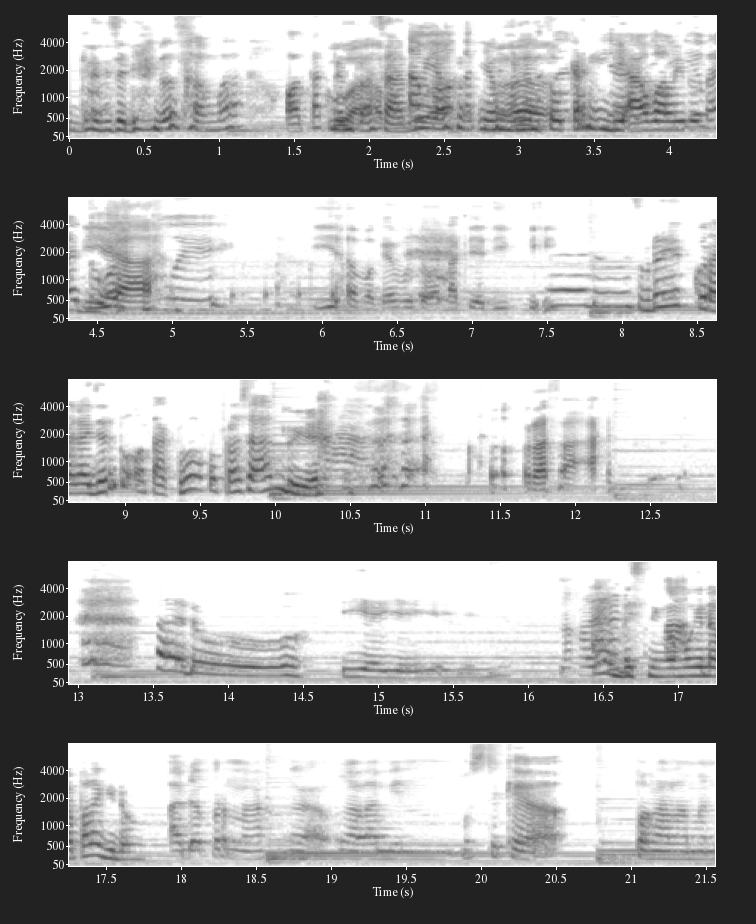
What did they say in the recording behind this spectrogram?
Gak bisa dihandle sama otak dan Gua, perasaan Sama lu yang otak yang gua. menentukan di Iya, awal itu iya, tadi. betul Iya. makanya butuh otaknya JP Aduh, sebenarnya kurang ajar tuh otak lu apa perasaan lu ya? Perasaan Aduh. Iya iya iya iya. nah kalian Abis nih ngomongin apa lagi dong? ada pernah ng- ngalamin maksudnya kayak pengalaman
